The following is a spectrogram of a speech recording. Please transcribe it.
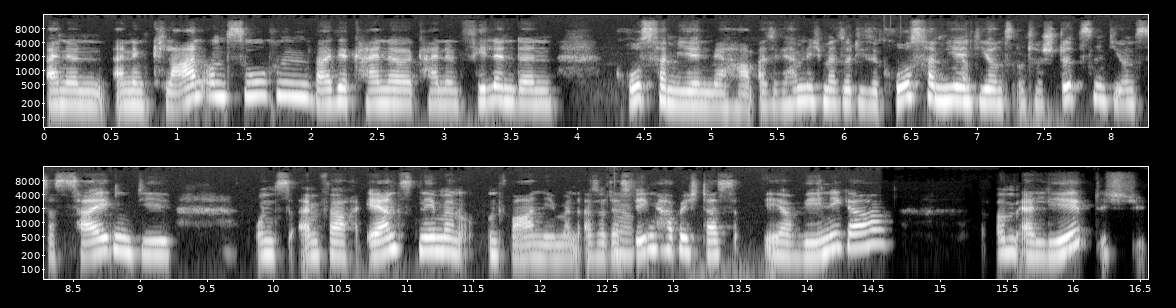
einen, einen Clan uns suchen, weil wir keine, keinen fehlenden Großfamilien mehr haben. Also wir haben nicht mehr so diese Großfamilien, die uns unterstützen, die uns das zeigen, die uns einfach ernst nehmen und wahrnehmen. Also deswegen ja. habe ich das eher weniger ähm, erlebt. Ich,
